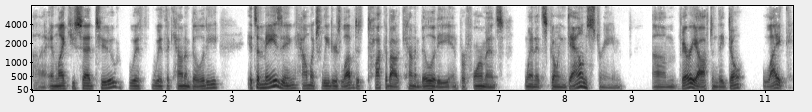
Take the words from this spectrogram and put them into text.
Uh, and like you said too, with with accountability, it's amazing how much leaders love to talk about accountability and performance when it's going downstream. Um, very often, they don't like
